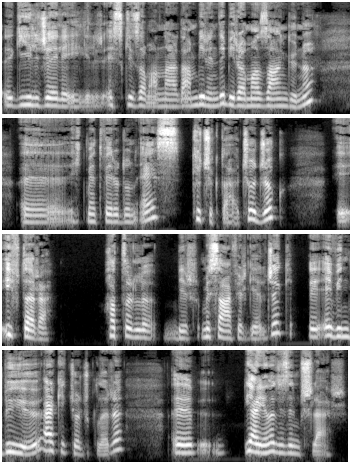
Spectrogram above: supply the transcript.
e, giyileceğiyle ilgili eski zamanlardan birinde bir Ramazan günü e, Hikmet Feridun Es küçük daha çocuk e, iftara hatırlı bir misafir gelecek. E, evin büyüğü erkek çocukları yan yana dizilmişler.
